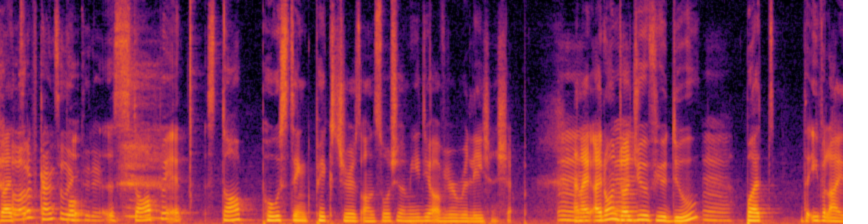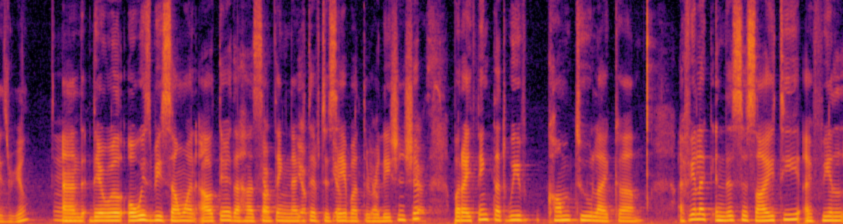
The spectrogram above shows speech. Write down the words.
But a lot of canceling po- today stop it. Stop posting pictures on social media of your relationship. And I, I don't judge you if you do, Mm. but the evil eye is real. And there will always be someone out there that has Yep, something yep, negative to say yep, about the yep, relationship. yes. But I think that we've come to like, um, I feel like in this society, I feel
